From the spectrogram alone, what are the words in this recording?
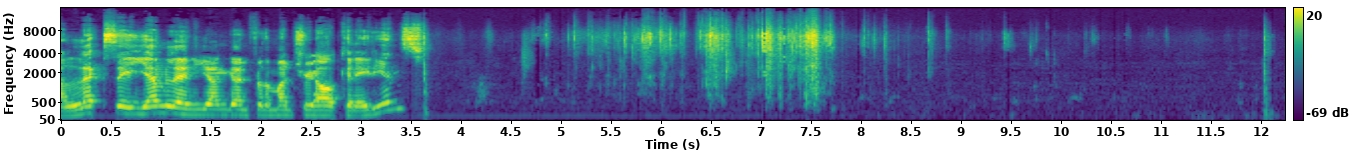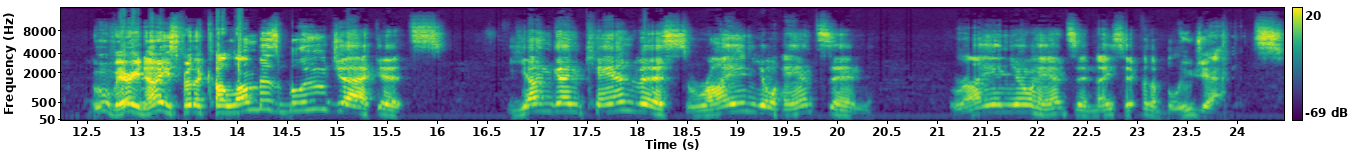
Alexei Emelin, Young Gun for the Montreal Canadiens. Ooh, very nice for the Columbus Blue Jackets. Young Gun Canvas, Ryan Johansen. Ryan Johansen, nice hit for the Blue Jackets.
